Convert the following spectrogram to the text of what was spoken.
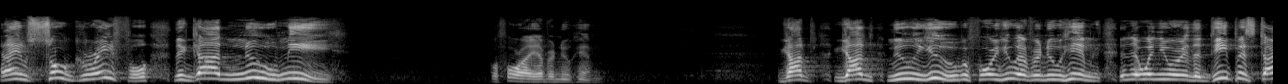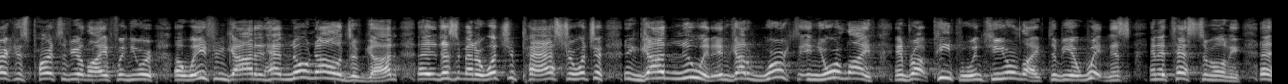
And I am so grateful that God knew me before I ever knew him. God, God knew you before you ever knew Him. When you were in the deepest, darkest parts of your life, when you were away from God and had no knowledge of God, uh, it doesn't matter what your past or what your, God knew it and God worked in your life and brought people into your life to be a witness and a testimony. Uh,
